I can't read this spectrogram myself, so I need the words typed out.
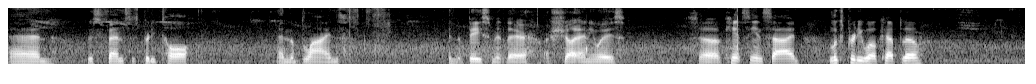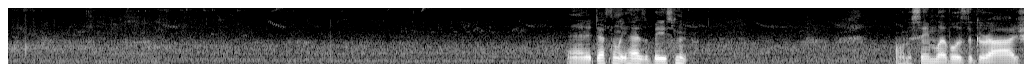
And this fence is pretty tall. And the blinds in the basement there are shut anyways. So can't see inside. Looks pretty well kept though. And it definitely has a basement on the same level as the garage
